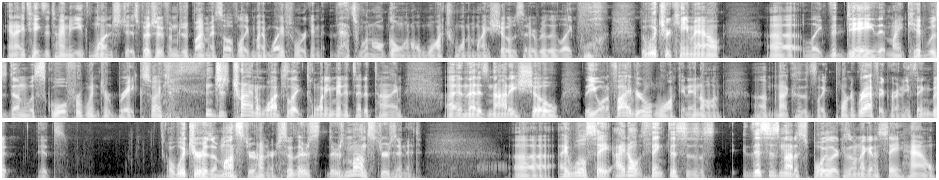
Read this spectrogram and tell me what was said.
and I take the time to eat lunch, especially if I'm just by myself, like my wife's working, that's when I'll go and I'll watch one of my shows that I really like. The Witcher came out uh, like the day that my kid was done with school for winter break. So been just trying to watch like 20 minutes at a time. Uh, and that is not a show that you want a five year old walking in on. Um, not because it's like pornographic or anything, but it's a Witcher is a monster hunter. So there's there's monsters in it. Uh, I will say I don't think this is a this is not a spoiler because I'm not going to say how.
